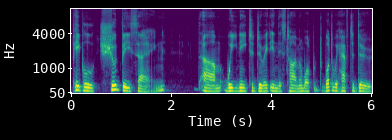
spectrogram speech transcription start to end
people should be saying um, we need to do it in this time and what what do we have to do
